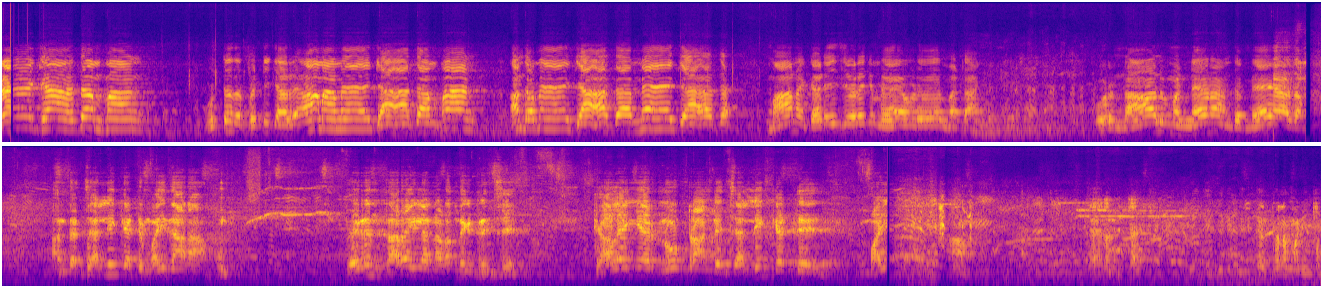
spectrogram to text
மேகாதமான். விட்டத பெட்டிக்காரு. ஆமா ஜாதமான் அந்த மே கதா மான கடைசி வரைக்கும் மே விடவே மாட்டாங்க. ஒரு நாலு மணி நேரம் அந்த மேயாதம் அந்த ஜல்லிக்கட்டு மைதானம் பெரும் தரையில நடந்துகிட்டு இருந்துச்சு. கலைஞர் நூற்றாண்டு ஜல்லிக்கட்டு மை ஆ. எத்தனை மணிக்கு?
